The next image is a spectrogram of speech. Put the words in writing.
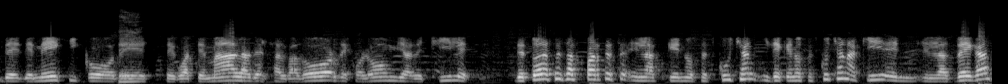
de, de México, Sí. de, de Guatemala, de El Salvador, de Colombia, de Chile, de todas esas partes en las que nos escuchan y de que nos escuchan aquí en, en Las Vegas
